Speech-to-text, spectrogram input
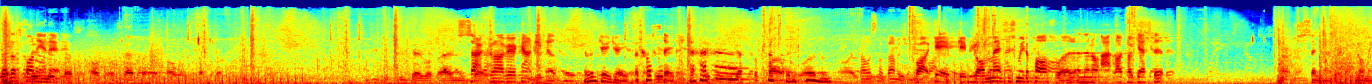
Well, that's funny, innit? I'll, I'll share for always. UK was the Zach, can I have your account details, please? Hello JJ, acoustic. Guess the file word. Carl, it's not damaging. Right, Gabe, Gabe, you gotta message me the password and then I'll act like I guessed it. Just saying that. Ignore me.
